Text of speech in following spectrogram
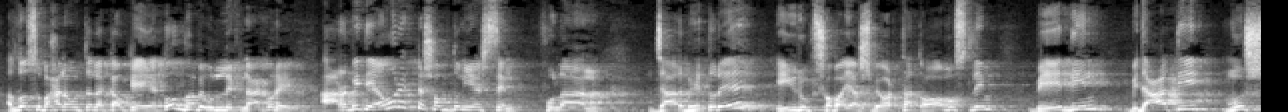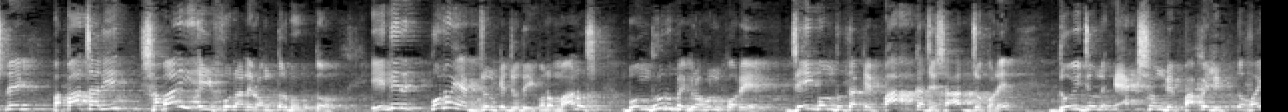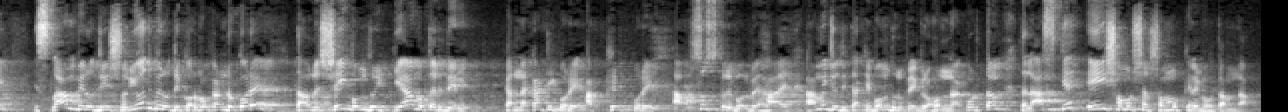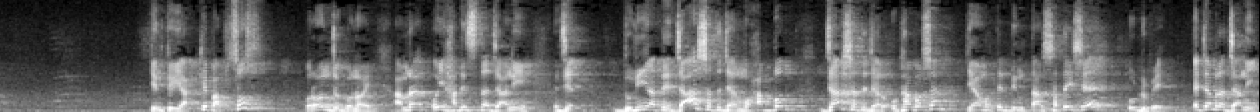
আল্লাহ সুবাহানাহু তাআলা কাউকে এককভাবে উল্লেখ না করে আরবিতে এমন একটা শব্দ নিয়ে এসছেন, ফুলান যার ভেতরে এইরূপ সবাই আসবে। অর্থাৎ অমুসলিম, বেদিন, বিদাতি, মুশরিক, পাপাচারী, সবাই এই ফুলানের অন্তর্ভুক্ত। এদের কোনো একজনকে যদি কোনো মানুষ বন্ধুরূপে গ্রহণ করে, যেই বন্ধু তাকে পাপ কাজে সাহায্য করে দুইজন একসঙ্গে পাপে লিপ্ত হয়, ইসলাম বিরোধী, শরীয়ত বিরোধী কর্মকাণ্ড করে, তাহলে সেই বন্ধুই কেয়ামতের দিন কান্নাকাটি করে, আক্ষেপ করে, আফসোস করে বলবে, হায়, আমি যদি তাকে বন্ধুরূপে গ্রহণ না করতাম, তাহলে আজকে এই সমস্যার সম্মুখীন আমি হতাম না। কিন্তু এই আক্ষেপ, আফসোস পূরণযোগ্য নয়। আমরা ওই হাদিসটা জানি যে দুনিয়াতে যার সাথে যার মোহাব্বত, যার সাথে যার উঠা বসা, কেয়ামতের দিন তার সাথেই সে উঠবে। এটা আমরা জানি।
